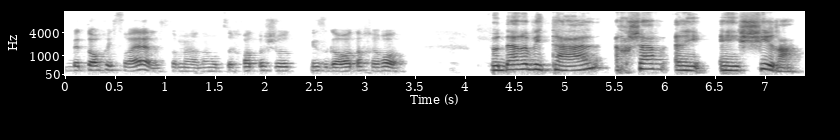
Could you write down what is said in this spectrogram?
בתוך ישראל, זאת אומרת, אנחנו צריכות פשוט מסגרות אחרות. תודה רויטל. עכשיו אני, אה, שירה.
